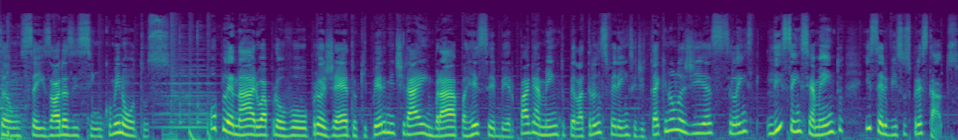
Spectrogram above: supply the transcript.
São 6 horas e 5 minutos. O plenário aprovou o projeto que permitirá à Embrapa receber pagamento pela transferência de tecnologias, licenciamento e serviços prestados.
